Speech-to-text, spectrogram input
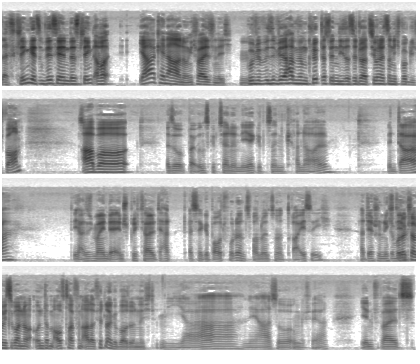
Das klingt jetzt ein bisschen, das klingt, aber ja, keine Ahnung, ich weiß nicht. Hm. Gut, wir, wir haben Glück, dass wir in dieser Situation jetzt noch nicht wirklich waren. Aber Also bei uns gibt es ja in der Nähe gibt's einen Kanal. Wenn da, ja, also ich meine, der entspricht halt, der hat, als er gebaut wurde, und zwar 1930, hat er schon nicht. der wurde, glaube ich, sogar unter dem Auftrag von Adolf Hitler gebaut, oder nicht? ja, naja, so ungefähr. Jedenfalls,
